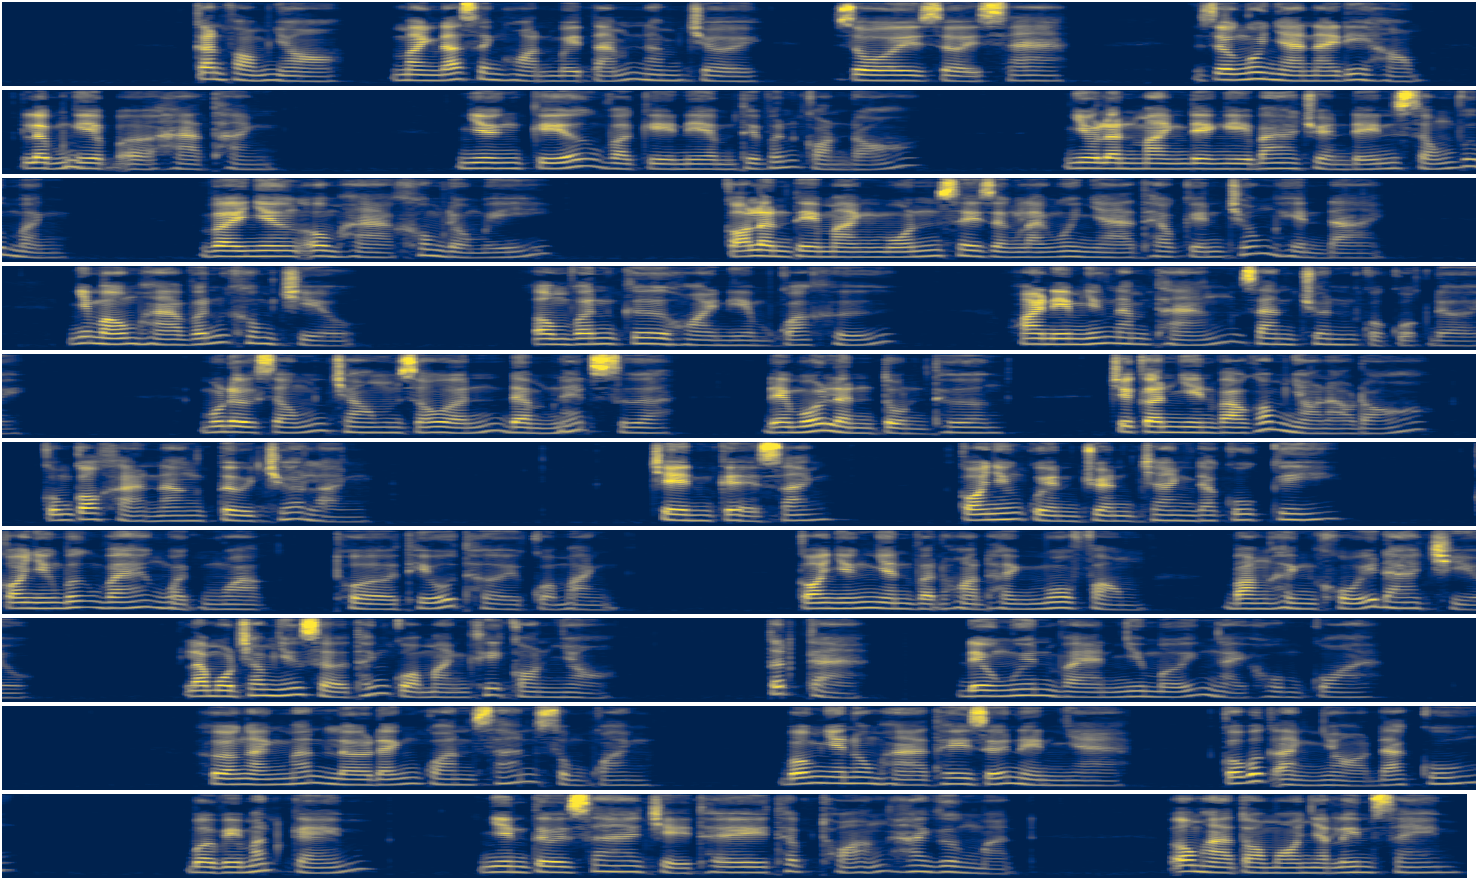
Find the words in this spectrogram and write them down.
Căn phòng nhỏ, Mạnh đã sinh hoạt 18 năm trời, rồi rời xa. Giờ ngôi nhà này đi học, lập nghiệp ở Hà Thành. Nhưng ký ức và kỷ niệm thì vẫn còn đó. Nhiều lần Mạnh đề nghị ba chuyển đến sống với mình. Vậy nhưng ông Hà không đồng ý. Có lần thì Mạnh muốn xây dựng lại ngôi nhà theo kiến trúc hiện đại. Nhưng mà ông Hà vẫn không chịu. Ông vẫn cứ hoài niệm quá khứ. Hoài niệm những năm tháng gian truân của cuộc đời. Muốn được sống trong dấu ấn đầm nét xưa để mỗi lần tổn thương, chỉ cần nhìn vào góc nhỏ nào đó, cũng có khả năng tự chữa lành. Trên kệ xanh Có những quyền truyền tranh đã cố ký, Có những bức vẽ ngoạch ngoạc, Thuở thiếu thời của Mạnh, Có những nhân vật hoạt hình mô phỏng Bằng hình khối đa chiều, Là một trong những sở thích của Mạnh khi còn nhỏ. Tất cả Đều nguyên vẹn như mới ngày hôm qua. Hương ánh mắt lờ đánh quan sát xung quanh. Bỗng nhiên ông Hà thấy dưới nền nhà, Có bức ảnh nhỏ đã cũ Bởi vì mắt kém, Nhìn từ xa chỉ thấy thấp thoáng hai gương mặt. Ông Hà tò mò nhặt lên xem.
